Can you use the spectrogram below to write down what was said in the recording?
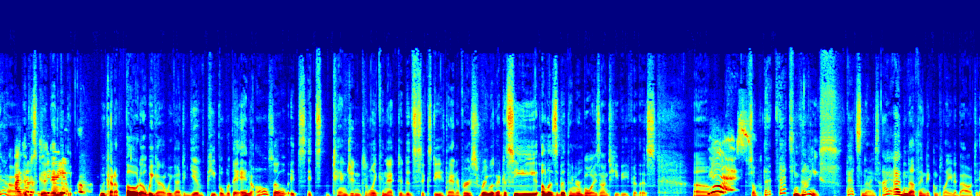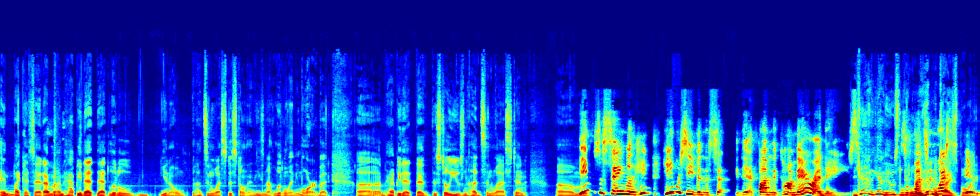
Yeah, I it was it was good. We got a photo. We got we got to give people with it, and also it's it's tangentially connected to the 60th anniversary. We got to see Elizabeth and her boys on TV for this. Um, Yes. So that that's nice. That's nice. I, I have nothing to complain about. And like I said, I'm I'm happy that that little you know Hudson West is still and he's not little anymore, but uh, I'm happy that they're, they're still using Hudson West and um He was the same. He he was even the from the Chimera days. yeah yeah he was a little Hudson hypnotized West, boy.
